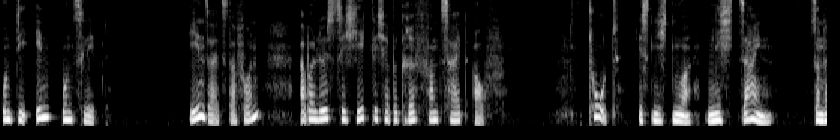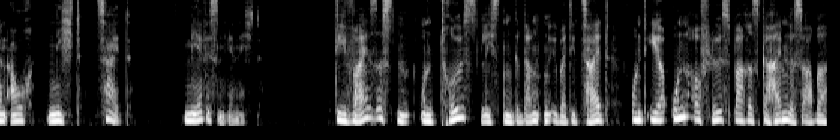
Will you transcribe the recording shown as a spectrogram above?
und die in uns lebt. Jenseits davon aber löst sich jeglicher Begriff von Zeit auf. Tod ist nicht nur Nicht-Sein, sondern auch Nicht-Zeit. Mehr wissen wir nicht. Die weisesten und tröstlichsten Gedanken über die Zeit und ihr unauflösbares Geheimnis aber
